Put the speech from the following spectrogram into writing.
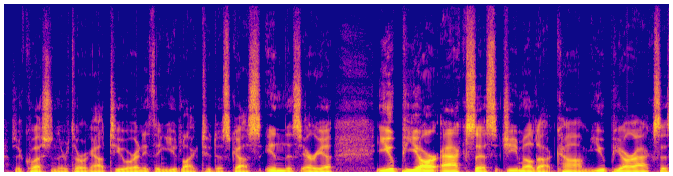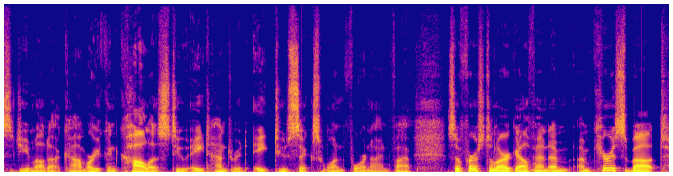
There's a question they're throwing out to you or anything you'd like to discuss in this area. UPRaccess at gmail.com, UPRaccess at gmail.com, or you can call us to 800 826 1495. So, first to Laura Gelfand, I'm, I'm curious about.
